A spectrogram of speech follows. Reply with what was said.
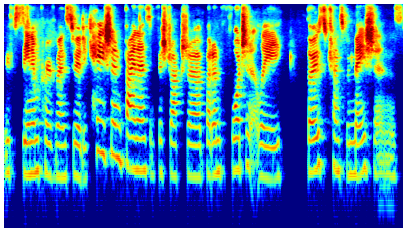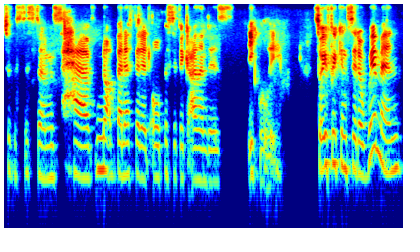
We've seen improvements to education, finance, infrastructure, but unfortunately, those transformations to the systems have not benefited all Pacific Islanders equally. So, if we consider women,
